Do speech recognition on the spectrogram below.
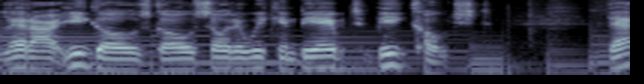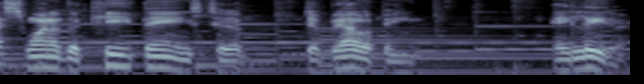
let our egos go so that we can be able to be coached. That's one of the key things to developing a leader.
